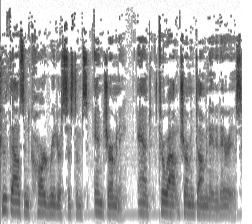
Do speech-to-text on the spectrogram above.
2,000 card reader systems in Germany and throughout German dominated areas.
